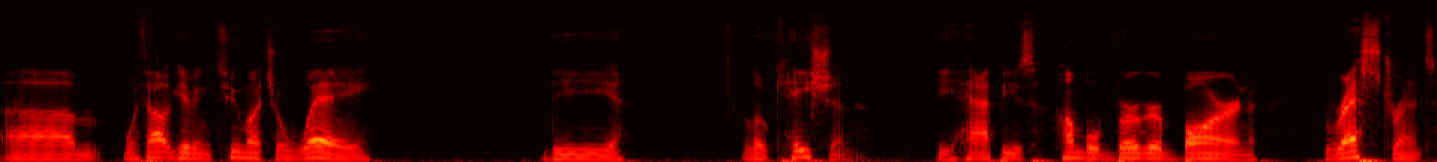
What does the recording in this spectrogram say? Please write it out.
Um, without giving too much away, the location, the Happy's Humble Burger Barn restaurant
